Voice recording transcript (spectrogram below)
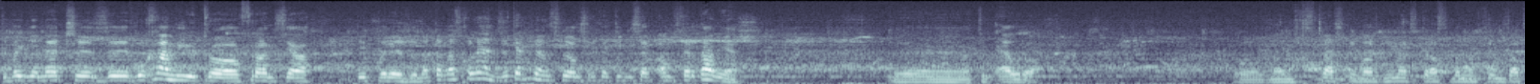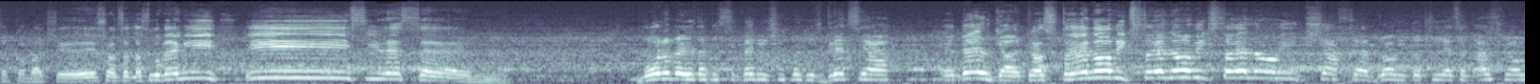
tu będzie mecz z Włochami jutro, Francja i Paryżu, natomiast Holendrzy też mają swoją strefę kibica w Amsterdamie, eee, na tym Euro. Nich strasznie ważny mecz, teraz będą chcieli zaatakować e, szansa dla Słowenii i Silesen. Może będzie taki jak będzie z Grecja, e, Belgia, teraz Stojanowicz, Stojanowicz, Stojanowicz, Siachę, broni to Silesen, ale mają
